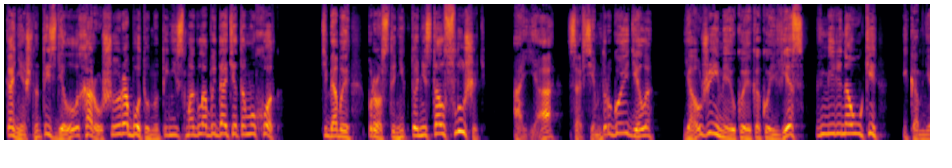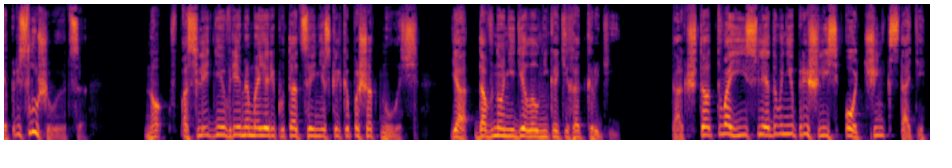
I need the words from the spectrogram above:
Конечно, ты сделала хорошую работу, но ты не смогла бы дать этому ход. Тебя бы просто никто не стал слушать. А я — совсем другое дело. Я уже имею кое-какой вес в мире науки, и ко мне прислушиваются. Но в последнее время моя репутация несколько пошатнулась. Я давно не делал никаких открытий. Так что твои исследования пришлись очень кстати.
